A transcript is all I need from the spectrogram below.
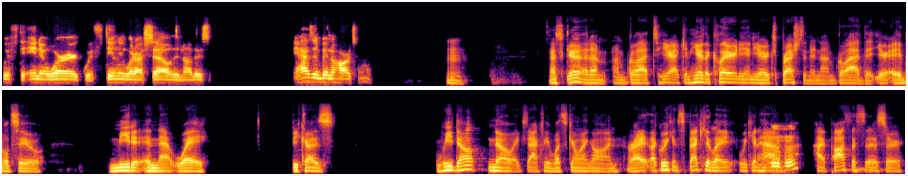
with the inner work, with dealing with ourselves and others. It hasn't been a hard time. Hmm. That's good. I'm I'm glad to hear. I can hear the clarity in your expression, and I'm glad that you're able to meet it in that way because we don't know exactly what's going on, right? Like we can speculate, we can have Mhm. hypothesis or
